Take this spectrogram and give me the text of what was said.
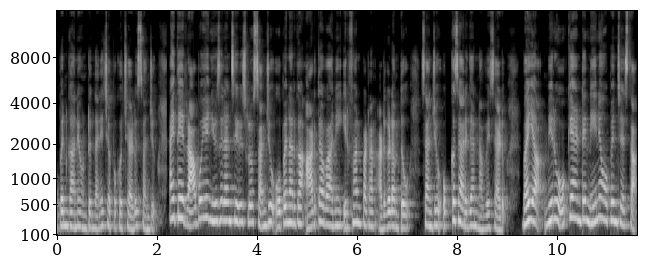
ఓపెన్గానే ఉంటుందని చెప్పుకొచ్చాడు సంజు. అయితే రాబోయే న్యూజిలాండ్ సిరీస్లో సంజు ఓపెనర్గా ఆడతావా అని ఇర్ఫాన్ పఠాన్ అడగడంతో సంజు ఒక్కసారిగా నవ్వేశాడు. భయ్యా మీరు ఓకే అంటే నేనే ఓపెన్ చేస్తా.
